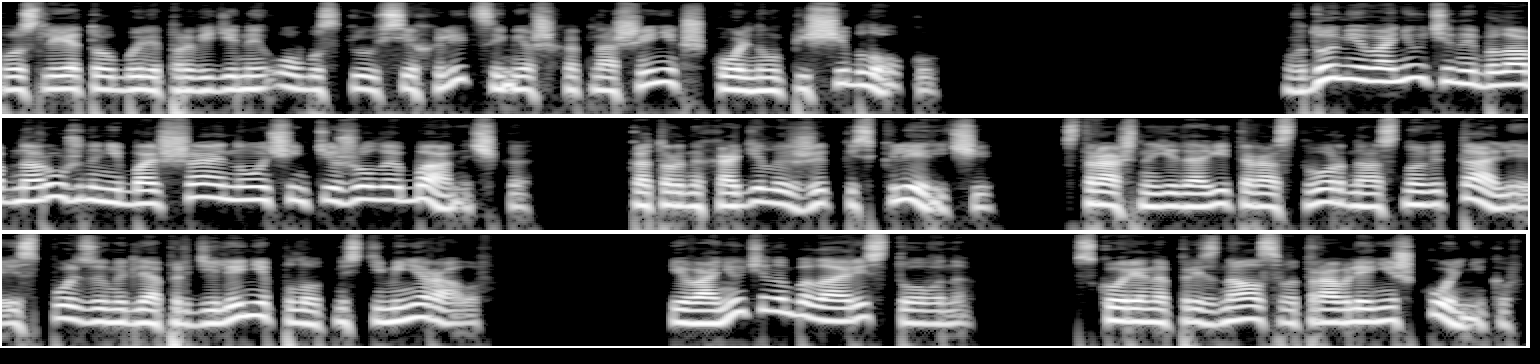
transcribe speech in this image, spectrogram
После этого были проведены обыски у всех лиц, имевших отношение к школьному пищеблоку. В доме Ванютиной была обнаружена небольшая, но очень тяжелая баночка, в которой находилась жидкость клеричи, страшно ядовитый раствор на основе талия, используемый для определения плотности минералов. Иванютина была арестована. Вскоре она призналась в отравлении школьников.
